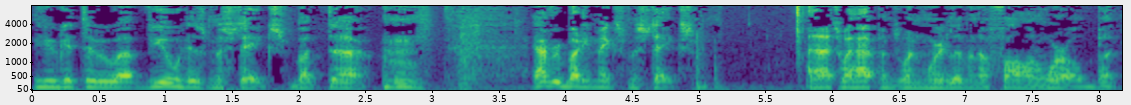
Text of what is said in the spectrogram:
you get to uh, view his mistakes, but uh, everybody makes mistakes. And that's what happens when we live in a fallen world. But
